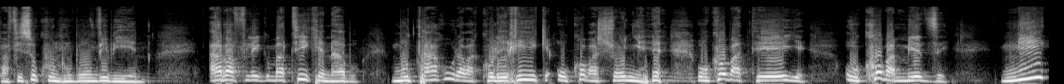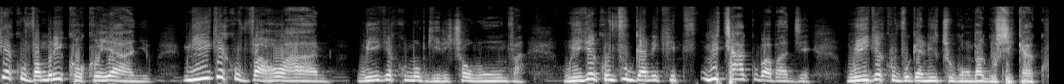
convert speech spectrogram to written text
bafise ukuntu bumva ibintu. Abaflegimatike nabo mutahura abakorerike uko bashonye uko bateye uko bameze. Mwige kuva muri koko yanyu mwige kuva aho hantu wige kumubwira icyo wumva wige kuvuga n'icyakubabaje wige kuvuga n'icyo ugomba gushikako.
